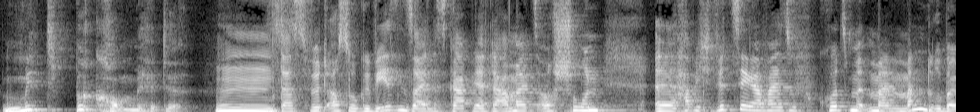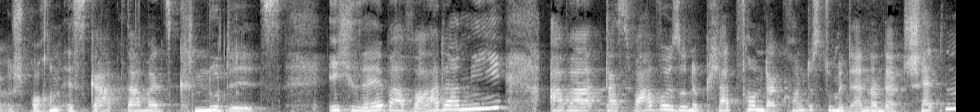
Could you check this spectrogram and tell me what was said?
mitbekommen hätte. Das wird auch so gewesen sein. Es gab ja damals auch schon, äh, habe ich witzigerweise kurz mit meinem Mann drüber gesprochen, es gab damals Knuddels. Ich selber war da nie, aber das war wohl so eine Plattform, da konntest du miteinander chatten.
